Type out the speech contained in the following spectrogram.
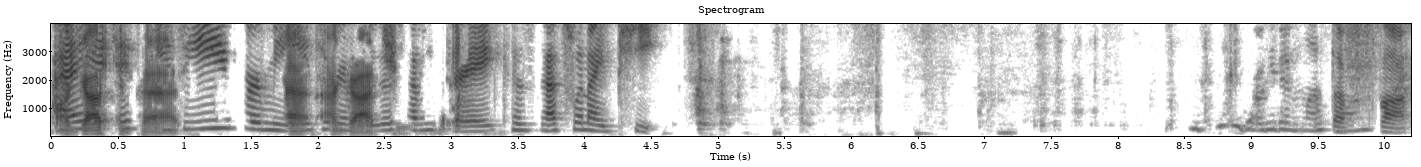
I got you, it's Pat. easy for me Pat, to I remember the seventh grade because that's when I peaked. Bro, he didn't What the fuck?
